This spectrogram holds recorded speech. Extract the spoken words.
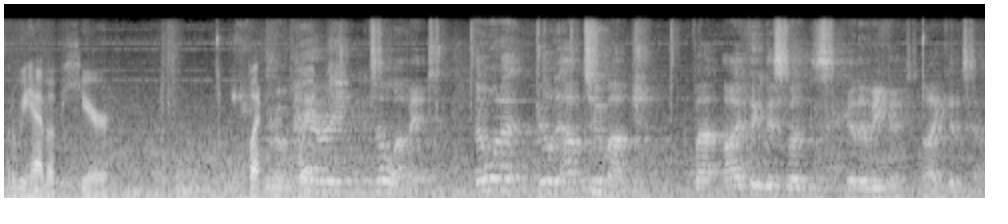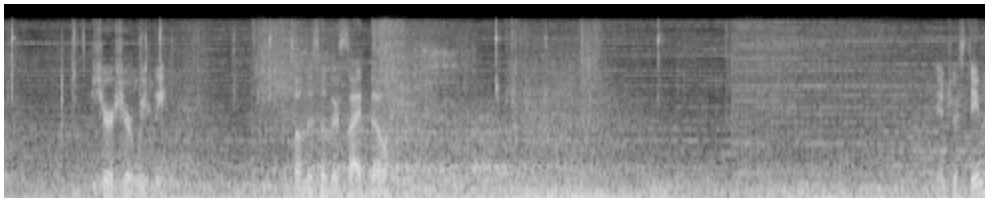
What do we have up here? Button wedge. Preparing to love it. Don't want to build it up too much, but I think this one's gonna be good. I can tell. Sure, sure, Wheatley. What's on this other side, though? Interesting.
